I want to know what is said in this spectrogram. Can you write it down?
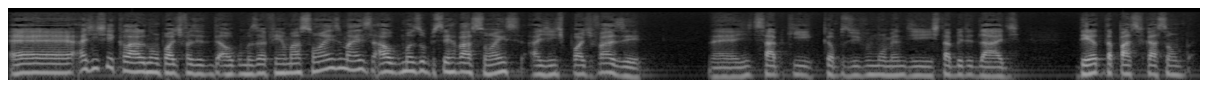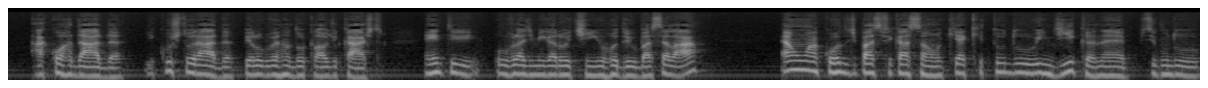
É, a gente, claro, não pode fazer algumas afirmações, mas algumas observações a gente pode fazer. Né? A gente sabe que Campos vive um momento de instabilidade dentro da pacificação acordada e costurada pelo governador Cláudio Castro entre o Vladimir Garotinho e o Rodrigo Bacelar. É um acordo de pacificação que é que tudo indica, né, segundo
